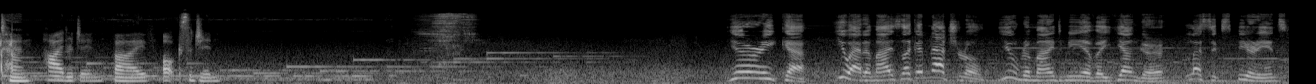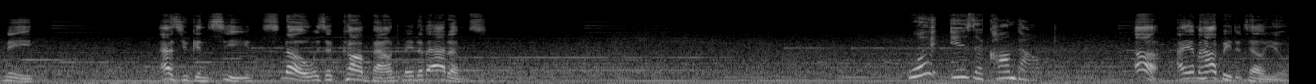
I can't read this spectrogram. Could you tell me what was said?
10 hydrogen, 5 oxygen, Eureka! You atomize like a natural. You remind me of a younger, less experienced me. As you can see, snow is a compound made of atoms. What is a compound? Ah, I am happy to tell you.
